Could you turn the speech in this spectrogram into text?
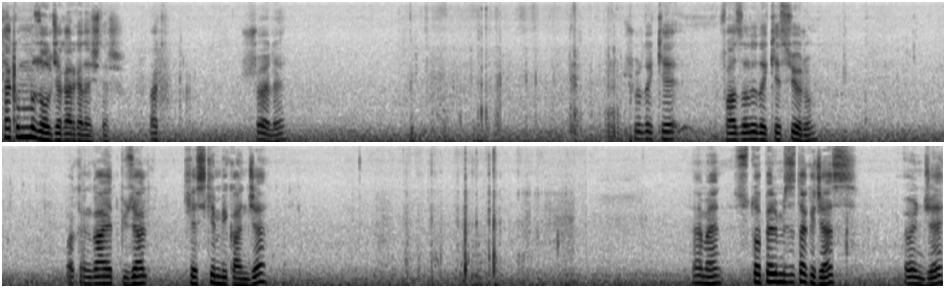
takımımız olacak arkadaşlar. Bak. Şöyle. Şuradaki fazlalığı da kesiyorum. Bakın gayet güzel keskin bir kanca. Hemen stoperimizi takacağız. Önce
